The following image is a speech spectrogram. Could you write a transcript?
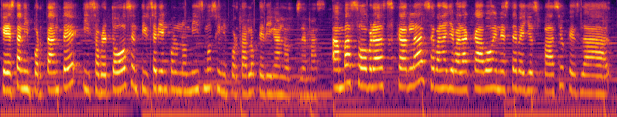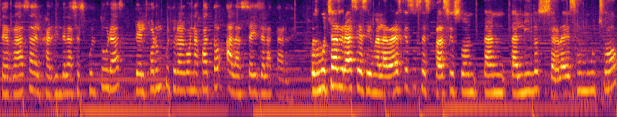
que es tan importante y sobre todo sentirse bien con uno mismo sin importar lo que digan los demás. Ambas obras, Carla, se van a llevar a cabo en este bello espacio que es la terraza del Jardín de las Esculturas del Fórum Cultural Guanajuato a las 6 de la tarde. Pues muchas gracias, Irma. La verdad es que esos espacios son tan, tan lindos y se agradecen mucho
